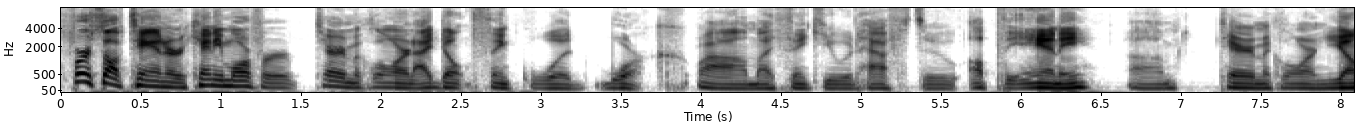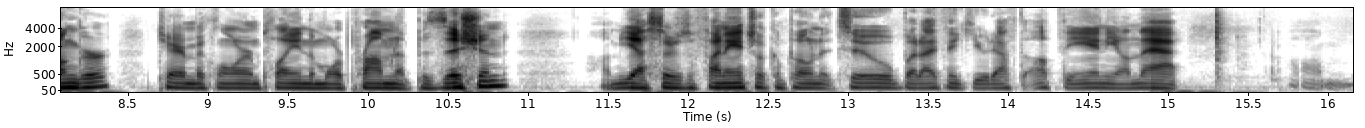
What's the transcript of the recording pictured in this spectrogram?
First off, Tanner Kenny Moore for Terry McLaurin, I don't think would work. Um, I think you would have to up the ante. Um, Terry McLaurin younger, Terry McLaurin playing the more prominent position. Um, yes, there's a financial component too, but I think you would have to up the ante on that. Um,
